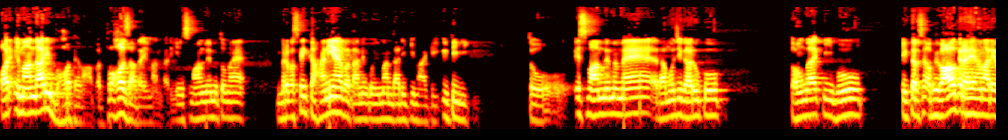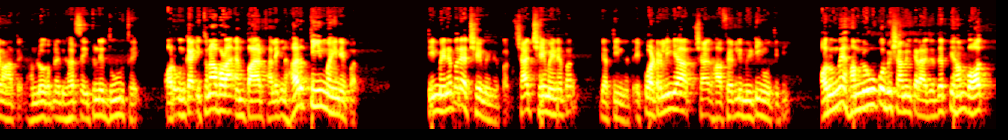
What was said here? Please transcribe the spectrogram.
और ईमानदारी बहुत है वहाँ पर, बहुत ज़्यादा ईमानदारी है। इस मामले में तो मैं, मेरे पास कई कहानियाँ हैं बताने को, ईमानदारी की माँ की ई की। तो इस मामले में मैं रामोजी गारू को कहूँगा कि वो एक तरह से अभिभावक रहे हमारे वहाँ पे। हम लोग अपने घर से इतने दूर थे और उनका इतना बड़ा एम्पायर था, लेकिन हर तीन महीने पर, तीन महीने पर या छः महीने पर, शायद छः महीने पर या तीन महीने, एक क्वार्टरली या शायद हाफ़ ईयरली मीटिंग होती थी। और उनमें हम लोगों को भी शामिल कराया जाता जबकि हम बहुत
